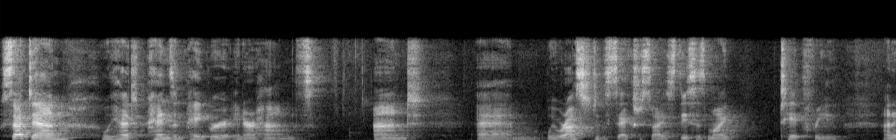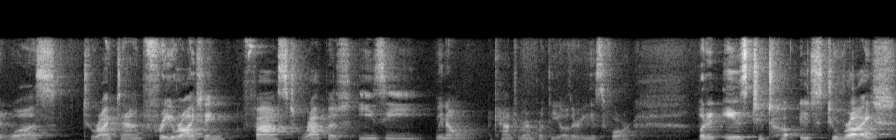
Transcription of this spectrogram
sat down, we had pens and paper in our hands, and um, we were asked to do this exercise. This is my tip for you. And it was to write down free writing, fast, rapid, easy. You know, I can't remember what the other is for, but it is to, it's to write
